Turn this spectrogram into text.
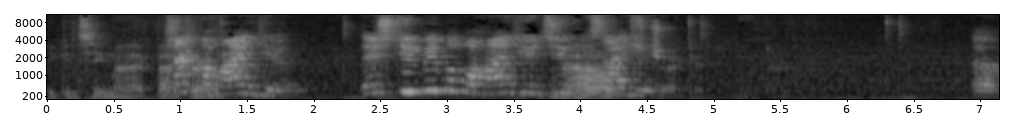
You can see my background. Check behind you. There's two people behind you and two now beside you. Check it. Oh.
